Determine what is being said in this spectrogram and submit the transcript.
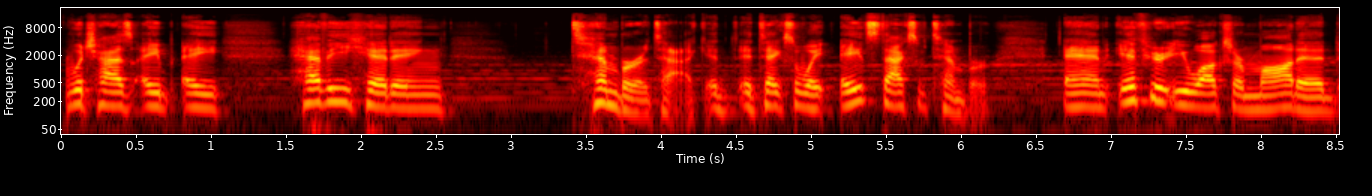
which has a, a heavy hitting timber attack. It, it takes away eight stacks of timber. And if your Ewoks are modded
